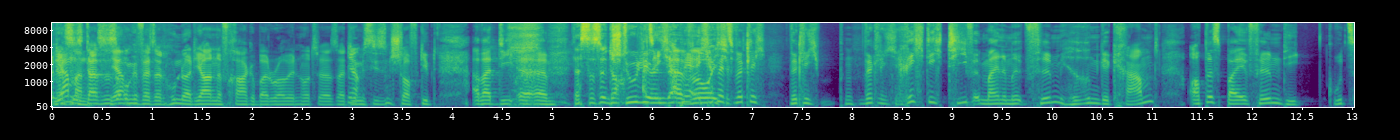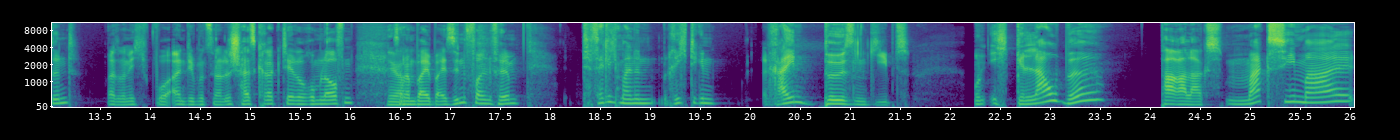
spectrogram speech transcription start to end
das Ja, ist, Mann. das ist Ja. ungefähr seit 100 Jahren eine Frage bei Robin Hood, äh, seitdem Ja. es diesen Stoff gibt. Aber die, äh, ähm, Das ist in Doch, Studien. also ich habe also hab jetzt wirklich, wirklich, wirklich richtig tief in meinem Filmhirn gekramt, ob es bei Filmen, die gut sind, also nicht, wo eindimensionale Scheißcharaktere rumlaufen, Ja. sondern bei, bei sinnvollen Filmen, tatsächlich mal einen richtigen rein Bösen gibt. Und ich glaube Parallax. maximal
